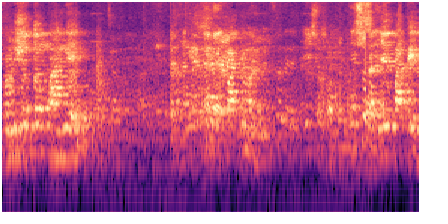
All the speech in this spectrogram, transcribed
पुरुषोत्तम भांगे. संजय पाटिल.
